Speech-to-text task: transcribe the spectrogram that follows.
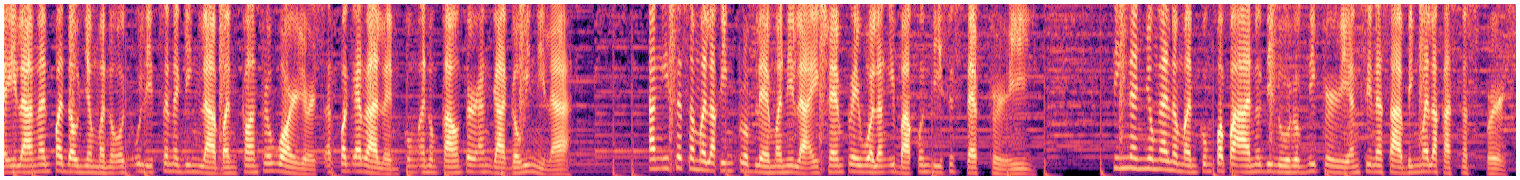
kailangan pa daw niyang manood ulit sa naging laban kontra Warriors at pag-aralan kung anong counter ang gagawin nila. Ang isa sa malaking problema nila ay syempre walang iba kundi si Steph Curry. Tingnan nyo nga naman kung papaano dinurog ni Curry ang sinasabing malakas na Spurs.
